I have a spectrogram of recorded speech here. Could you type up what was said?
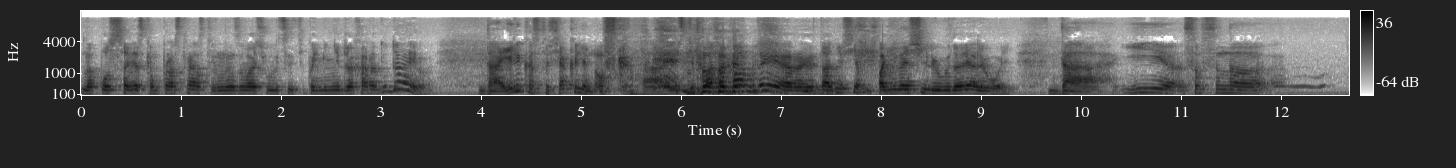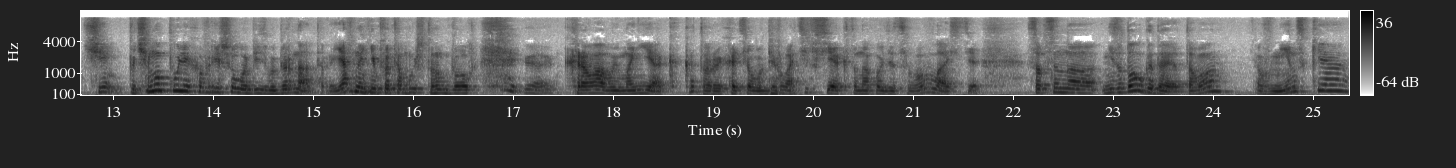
на постсоветском пространстве называть улицы типа имени Джахара Дудаева. Да, или Костуся Калиновского. Да, или Степана Бандеры. Это они все по насилию ударяли, ой. Да, и, собственно, чем, почему Пулихов решил убить губернатора? Явно не потому, что он был э, кровавый маньяк, который хотел убивать всех, кто находится во власти. Собственно, незадолго до этого в Минске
